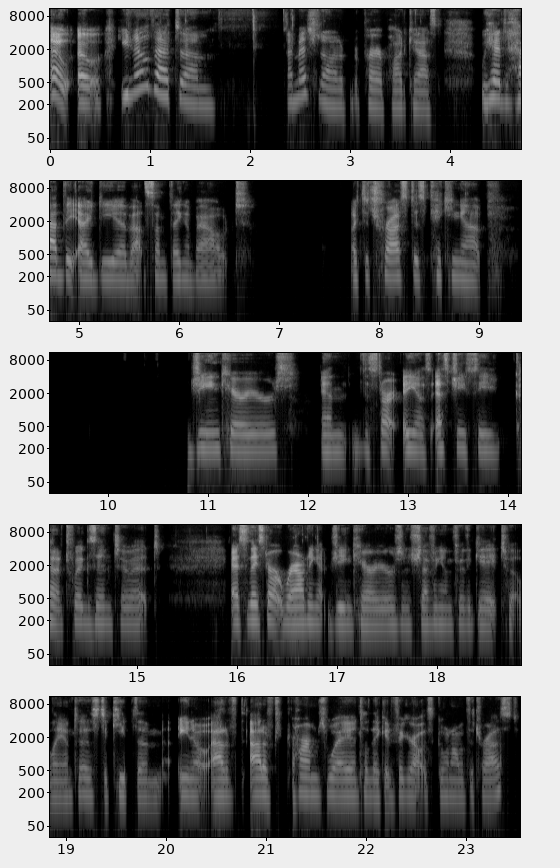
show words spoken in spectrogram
oh, oh, you know that um, I mentioned on a prior podcast we had had the idea about something about like the trust is picking up gene carriers and the start you know sgc kind of twigs into it. And so they start rounding up gene carriers and shoving them through the gate to atlantis to keep them you know out of out of harm's way until they can figure out what's going on with the trust.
